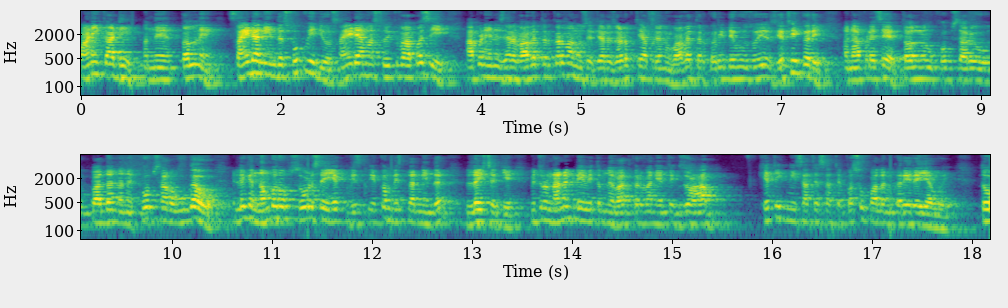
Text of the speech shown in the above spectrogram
પાણી કાઢી અને તલને સાયડાની અંદર સૂકવી દો સાયડામાં સૂકવા પછી આપણે એને જ્યારે વાવેતર કરવાનું છે ત્યારે ઝડપથી આપણે એનું વાવેતર કરી દેવું જોઈએ. જેથી કરી અને આપણે છે તલનું ખૂબ સારું ઉત્પાદન અને ખૂબ સારો ઉગાવો. એટલે કે નંબર ઓફ સોળ છે એક એકમ વિસ્તારની અંદર લઈ શકીએ. મિત્રો, નાનકડી એવી તમને વાત કરવાની હતી જો આ ખેતીની સાથે સાથે પશુપાલન કરી રહ્યા હોય, તો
